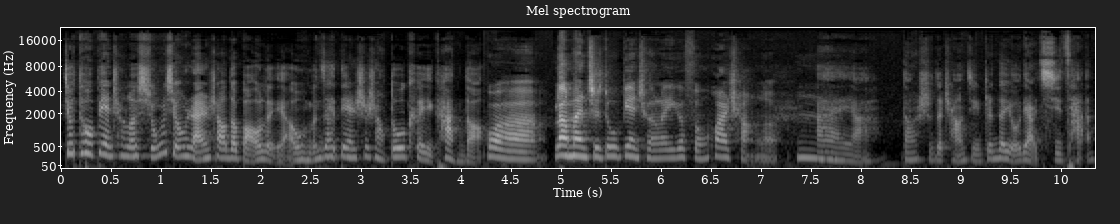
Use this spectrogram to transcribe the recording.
就都变成了熊熊燃烧的堡垒啊！我们在电视上都可以看到。哇，浪漫之都变成了一个焚化场了。嗯，哎呀，当时的场景真的有点凄惨。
